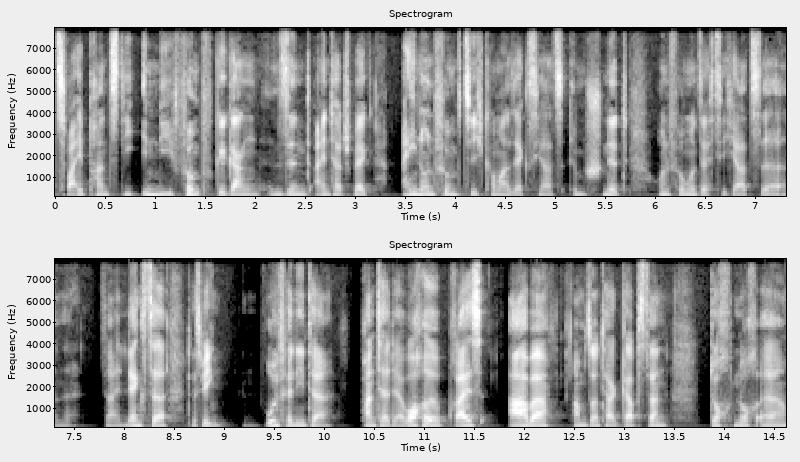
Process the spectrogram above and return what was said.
zwei Punts, die in die 5 gegangen sind. Ein Touchback, 51,6 Yards im Schnitt und 65 Yards äh, sein längster. Deswegen ein wohlverdienter Panther der Woche. Preis aber am Sonntag gab es dann doch noch äh,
